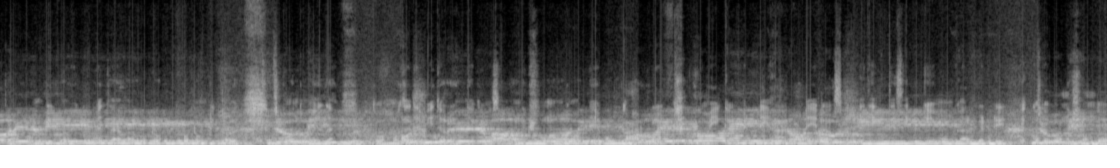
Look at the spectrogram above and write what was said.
অটোমেটিকভাবে খুলে যায় বা অটোমেটিকভাবে বন্ধ হয়ে যায়। তো মসজিদের ভিতরে দেখতে পাচ্ছেন অনেক সুন্দর এবং কার্পেট আমি এই কার্পেটটি হাতে টাচ করে দেখতেছি কেমন কার্পেটটি এক অনেক সুন্দর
